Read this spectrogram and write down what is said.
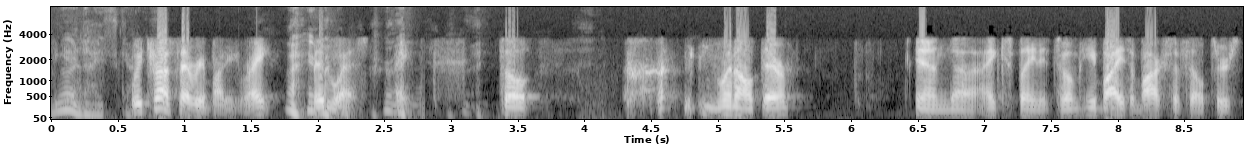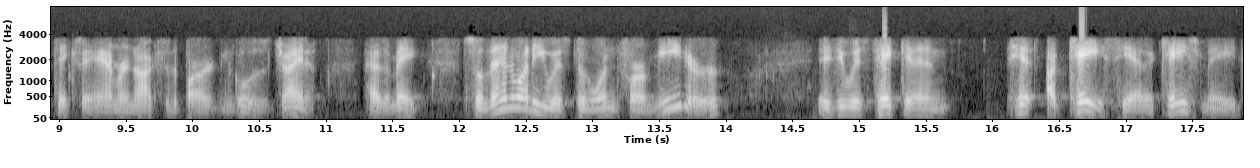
you're a nice guy. We trust everybody, right? Right, Midwest, right, right? So went out there and uh, I explained it to him. He buys a box of filters, takes a hammer, knocks it apart, and goes to China, has it made. So then what he was doing for a meter is he was taking and hit a case. He had a case made.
